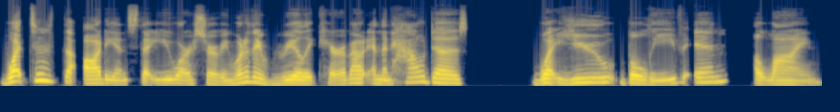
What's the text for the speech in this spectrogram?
What does the audience that you are serving, what do they really care about? And then how does what you believe in align?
